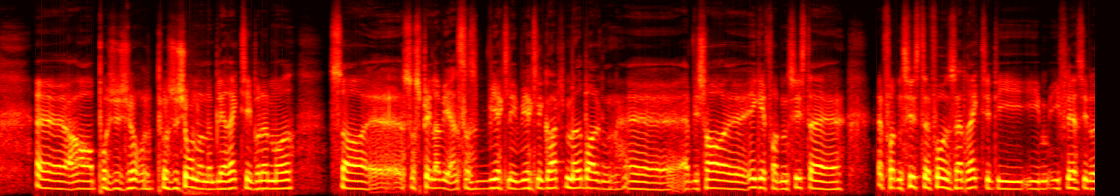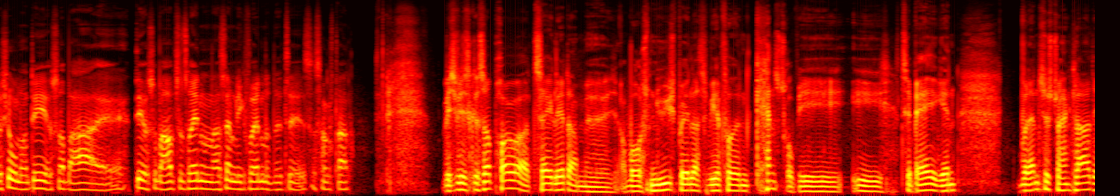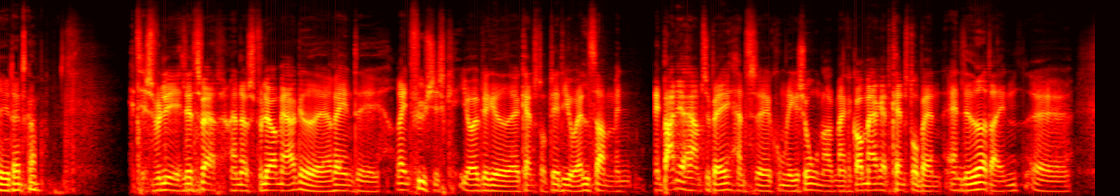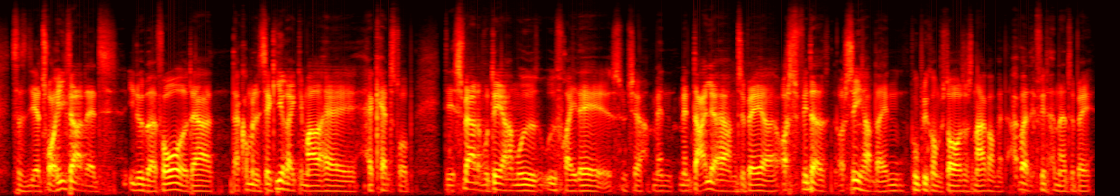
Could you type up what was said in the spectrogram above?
Øh, og position, positionerne bliver rigtige på den måde så, øh, så spiller vi altså virkelig, virkelig godt med bolden. Øh, at vi så øh, ikke får den sidste, øh, får den sidste fod sat rigtigt i, i, i flere situationer, det er jo så bare, øh, det er jo så bare op til træneren, og se om de kan forændre det til sæsonstart. Hvis vi skal så prøve at tale lidt om, øh, om vores nye spiller, så vi har fået en Kanstrup i, i, tilbage igen. Hvordan synes du, han klarede det i dansk kamp? Ja, det er selvfølgelig lidt svært. Han har jo selvfølgelig også mærket øh, rent, øh, rent fysisk i øjeblikket, øh, Kanstrup. Det er de jo alle sammen, men, men bare det at have ham tilbage, hans øh, kommunikation, og man kan godt mærke, at Kanstrup er en, er en leder derinde. Øh, så jeg tror helt klart, at i løbet af foråret, der, der kommer det til at give rigtig meget at have, have Kanstrup. Det er svært at vurdere ham ud, ud fra i dag, synes jeg. Men, men dejligt at have ham tilbage, og også fedt at, at se ham derinde. Publikum står også og snakker om, at hvor er det fedt, han er tilbage.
